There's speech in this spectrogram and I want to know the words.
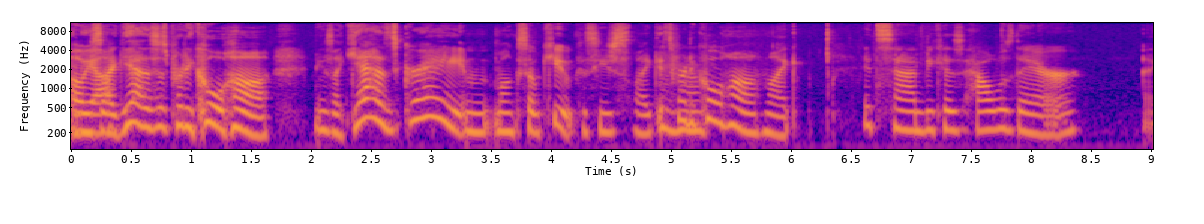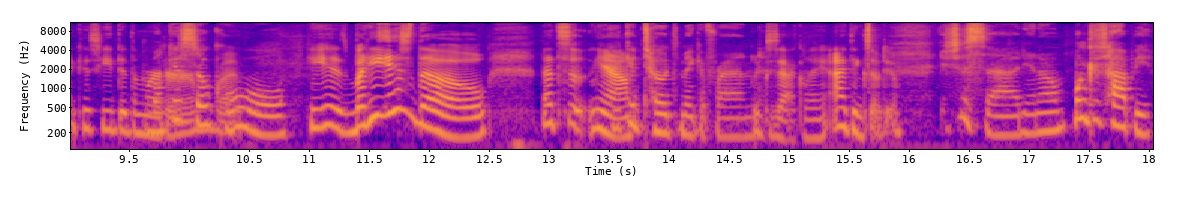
And Oh, he's yeah? like, Yeah, this is pretty cool, huh? And he's like, Yeah, it's great. And Monk's so cute because he's just like, It's Mm-hmm. pretty cool, huh? I'm like, It's sad because Hal was there. Because he did the murder. Monk is so cool. He is. But he is, though. That's, uh, yeah. Could totes make a friend? Exactly. I think so too. It's just sad, you know. Monk is happy.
